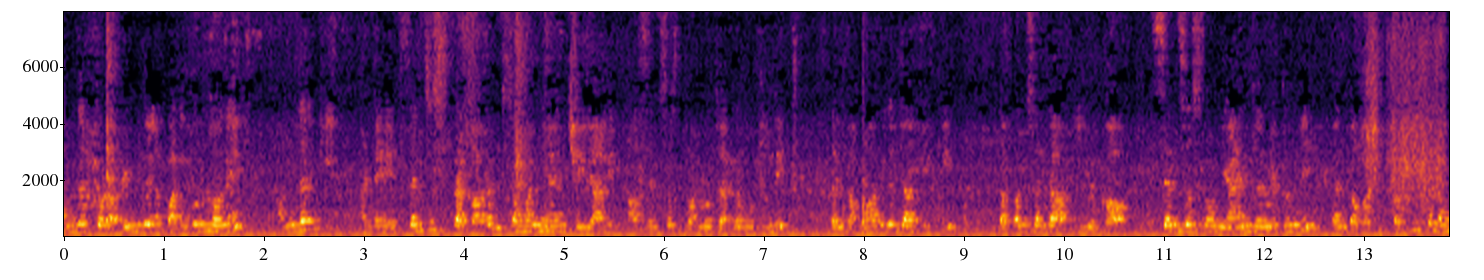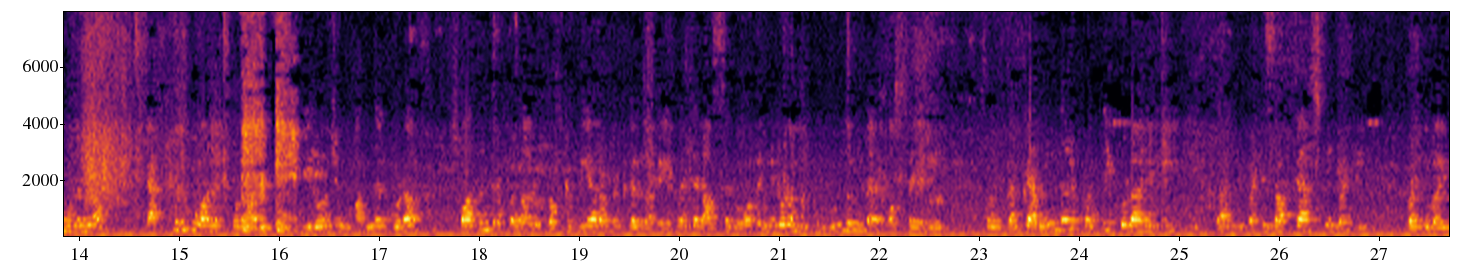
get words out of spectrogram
అందరు కూడా రెండు వేల పదకొండులోనే అందరికీ అంటే సెన్సస్ ప్రకారం సమన్వయం చేయాలి. ఆ సెన్సస్ త్వరలో జరగబోతుంది. కనుక మాదిగ జాతికి తప్పనిసరిగా ఈ యొక్క సెన్సస్లో న్యాయం జరుగుతుంది. కనుక వాటి వర్గీకరణ మూలంగా ఎక్కడికి వాళ్ళకి కూడా ఈరోజు అందరు కూడా స్వాతంత్ర ఫలాలు డాక్టర్ బిఆర్ అంబేద్కర్ గారు ఏవైతే రాశారో అవన్నీ కూడా మనకు ముందుంటాయి వస్తాయని. సో కనుక అందరూ ప్రతి కులానికి దాన్ని బట్టి సబ్ కాస్ట్ని బట్టి వారికి వై-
